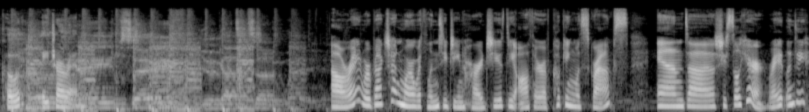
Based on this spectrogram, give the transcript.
code HRN. All right, we're back chatting more with Lindsay Jean Hard. She is the author of Cooking with Scraps, and uh, she's still here, right, Lindsay?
